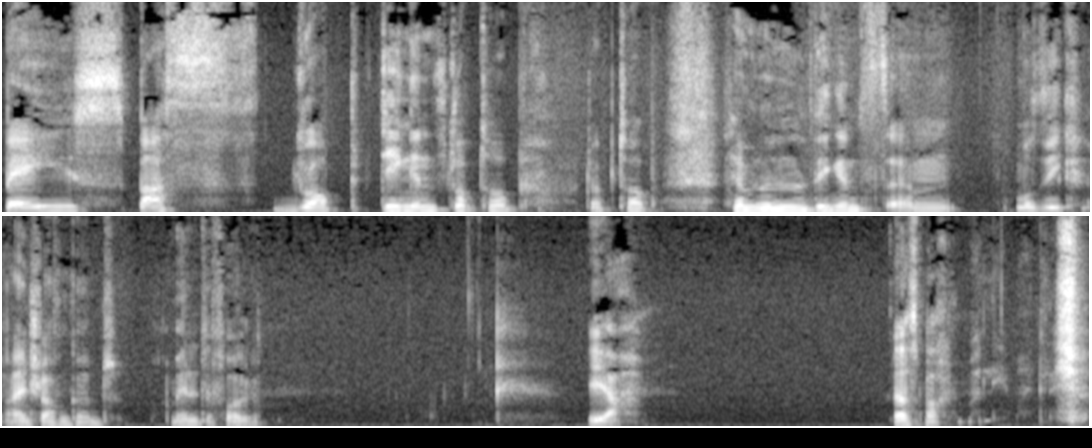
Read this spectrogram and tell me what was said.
Bass, Bass, Drop, Dingens, Drop Top, Drop Top, Dingens, ähm, Musik einschlafen könnt am Ende der Folge. Ja. Das macht mein Leben eigentlich.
